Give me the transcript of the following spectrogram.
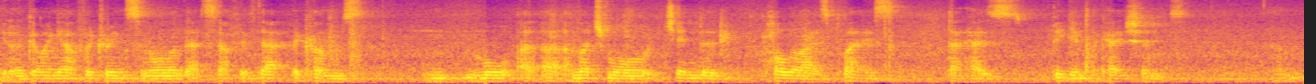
you know going out for drinks and all of that stuff. If that becomes more a, a much more gendered, polarized place, that has big implications. Um,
